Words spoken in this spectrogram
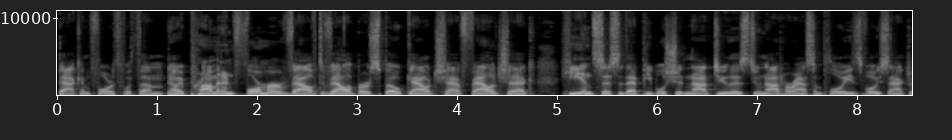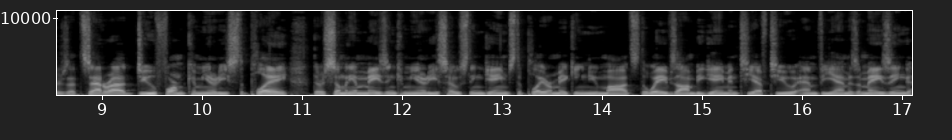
back and forth with them. Now, a prominent former Valve developer spoke out, Chet Faliszek. He insisted that people should not do this, do not harass employees, voice actors, etc. Do form communities to play. There are so many amazing communities hosting games to play or making new mods. The Wave Zombie game in TF2 MVM is amazing.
